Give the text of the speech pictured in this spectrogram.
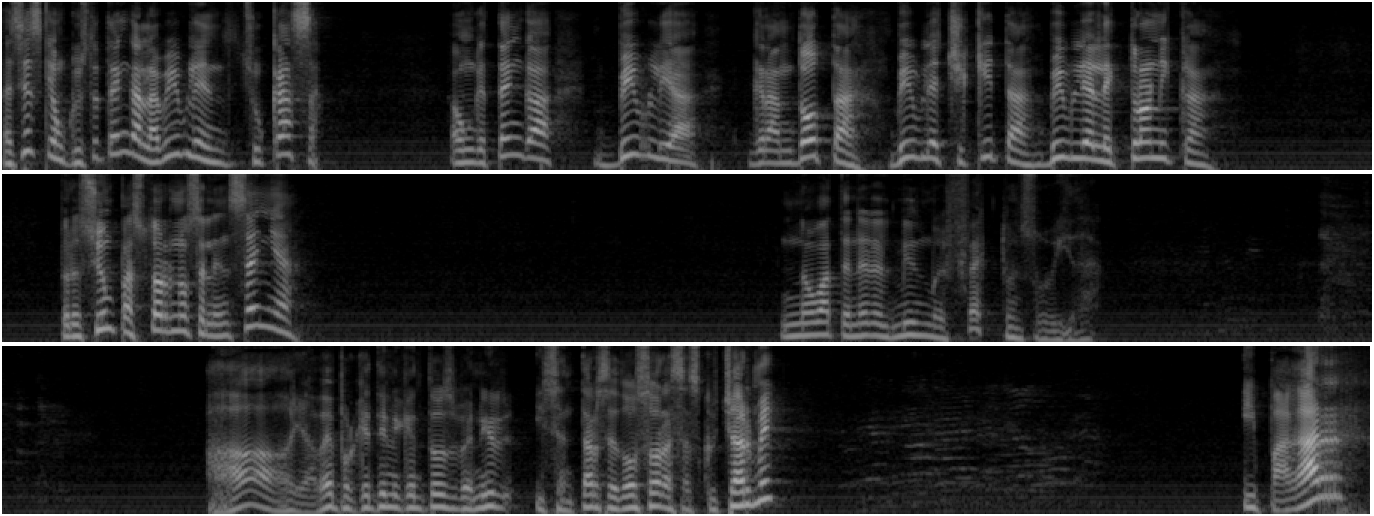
Así es que aunque usted tenga la Biblia en su casa, aunque tenga Biblia grandota, Biblia chiquita, Biblia electrónica. Pero si un pastor no se le enseña, no va a tener el mismo efecto en su vida. Ah, ya ve, ¿por qué tiene que entonces venir y sentarse dos horas a escucharme? ¿Y pagar?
